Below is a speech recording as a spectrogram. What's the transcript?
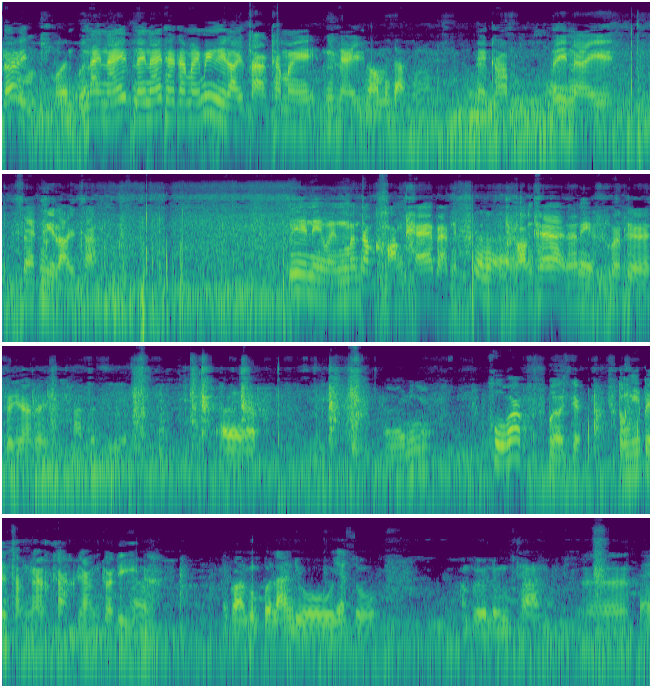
แล้วในไหนในไหนเธอทำไมไม่มีรอยสักทำไมในน้องไม่จักในท็อปในในแซกมีรอยสัก นี่นี่มันมันต้องของแท้แบบนี้ของแท้นะนี่พวกเธอสุดยอดเลยอาตสีอะไรครับอะไรเนี่ยครูว่าเปิดจากตรงนี้เป็นสำนักสักยันต์ก็ดีครันะบแต่ก่อนผมเปิดร้านอยู่ยะโสอำเภอเลืองทานเออแต่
